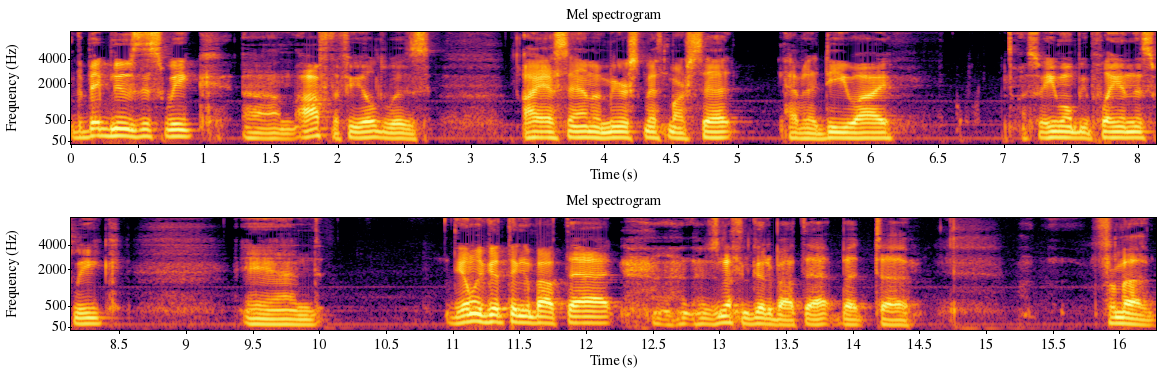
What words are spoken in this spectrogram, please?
The big news this week um, off the field was ISM Ihmir Smith Marsette having a DUI so he won't be playing this week. And the only good thing about that, there's nothing good about that, but uh, from a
